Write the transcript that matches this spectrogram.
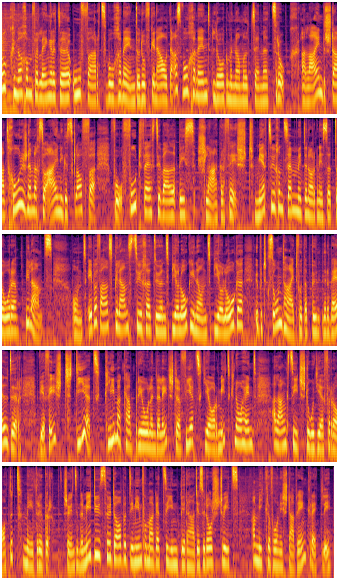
Zurück nach dem verlängerten Auffahrtswochenende. Und auf genau das Wochenende schauen wir nochmal zusammen zurück. Allein in der Stadt Chur ist nämlich so einiges gelaufen. Von Food Festival bis Schlagerfest. Wir ziehen zusammen mit den Organisatoren Bilanz. Und ebenfalls Bilanz ziehen tun Biologinnen und Biologen über die Gesundheit der Bündner Wälder. Wie fest die die Klimakapriolen den letzten 40 Jahren mitgenommen haben, eine Langzeitstudie verratet mehr darüber. Schön sind ihr mit uns heute Abend im Infomagazin bei Radio Südostschweiz. Am Mikrofon ist Adrian Kretli.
